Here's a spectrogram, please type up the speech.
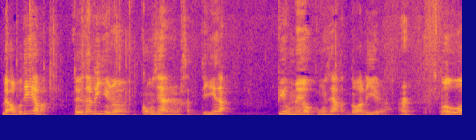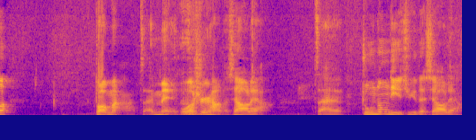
了不地了，对它利润贡献是很低的，并没有贡献很多利润。而德国宝马在美国市场的销量，在中东地区的销量，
